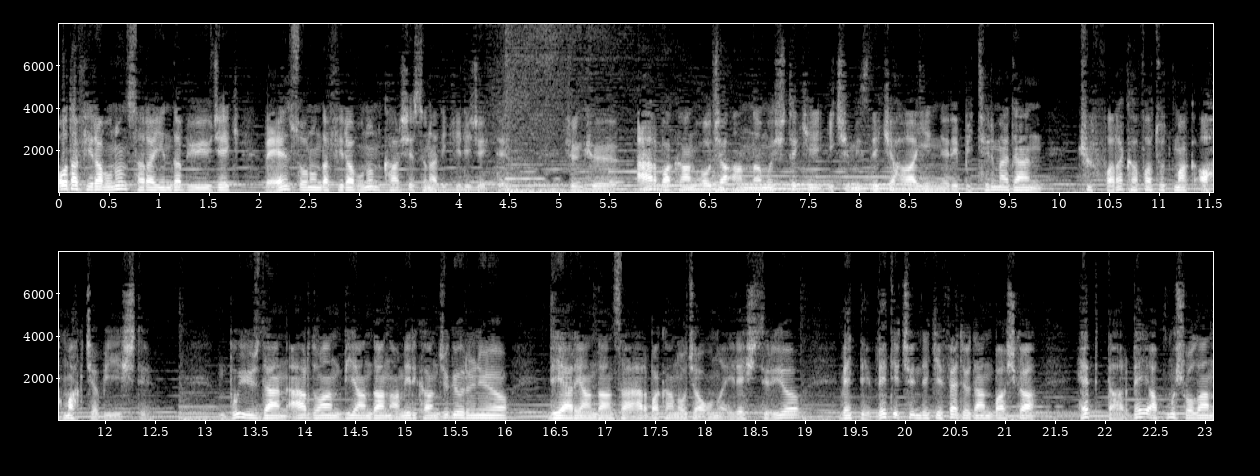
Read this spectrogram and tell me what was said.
O da Firavun'un sarayında büyüyecek ve en sonunda Firavun'un karşısına dikilecekti. Çünkü Erbakan Hoca anlamıştı ki içimizdeki hainleri bitirmeden küffara kafa tutmak ahmakça bir işti. Bu yüzden Erdoğan bir yandan Amerikancı görünüyor, diğer yandansa Erbakan Hoca onu eleştiriyor ve devlet içindeki FETÖ'den başka hep darbe yapmış olan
